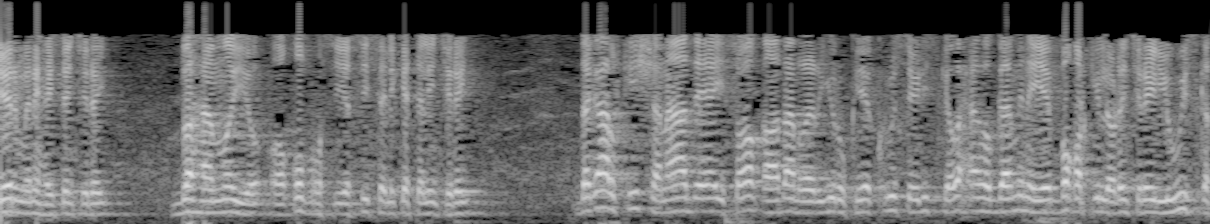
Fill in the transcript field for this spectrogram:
germany haysan jiray bahamoyo oo qubrus iyo sicily ka talin jiray dagaalkii shanaad ee ay soo qaadaan reer yurubka iyo crusadeska waxaa hogaaminayay boqorkii la odhan jiray louiska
